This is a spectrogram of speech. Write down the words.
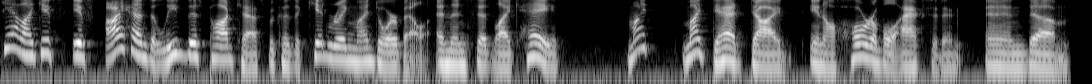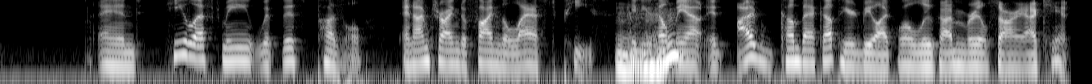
Yeah, like if if I had to leave this podcast because a kid rang my doorbell and then said like, "Hey, my my dad died in a horrible accident and um and he left me with this puzzle and I'm trying to find the last piece. Can you help me out?" It I'd come back up here and be like, "Well, Luke, I'm real sorry. I can't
